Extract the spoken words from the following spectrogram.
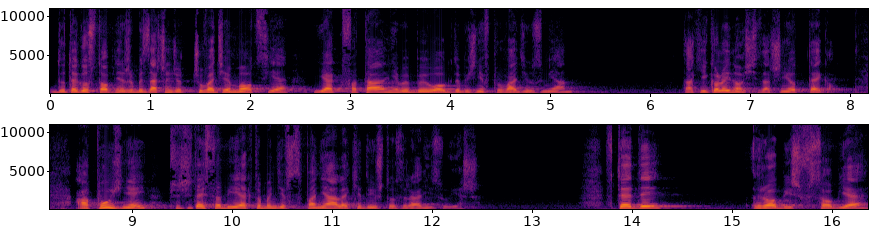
do tego stopnia, żeby zacząć odczuwać emocje, jak fatalnie by było, gdybyś nie wprowadził zmian? Takiej kolejności, zacznij od tego. A później przeczytaj sobie, jak to będzie wspaniale, kiedy już to zrealizujesz. Wtedy robisz w sobie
